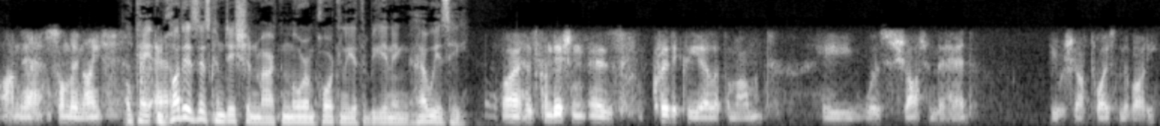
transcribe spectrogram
on uh, Sunday night. Okay, and Uh, what is his condition, Martin? More importantly, at the beginning, how is he? Well, his condition is critically ill at the moment. He was shot in the head. He was shot twice in the body.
